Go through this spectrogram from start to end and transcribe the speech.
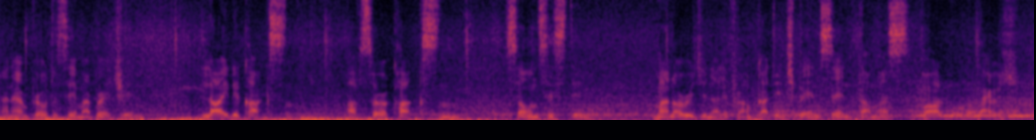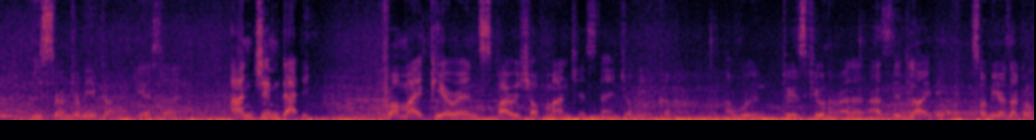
and I'm proud to say my brethren, Lloyd Coxsone of Sir Coxsone Sound System, man originally from Cottage Pen, St. Thomas, Paul Boga Parish, Eastern Jamaica Yes, sir. and Jim Daddy from my parents' parish of Manchester in Jamaica. I went to his funeral as did Lloydie some years ago.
